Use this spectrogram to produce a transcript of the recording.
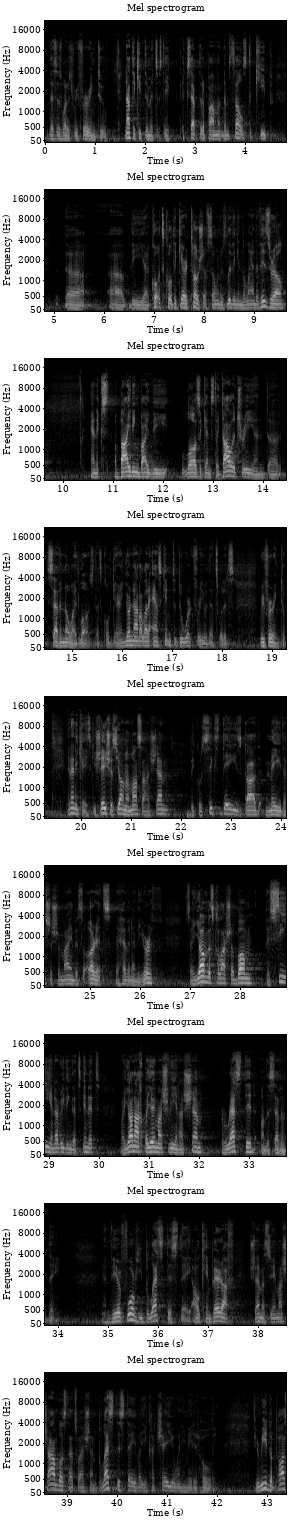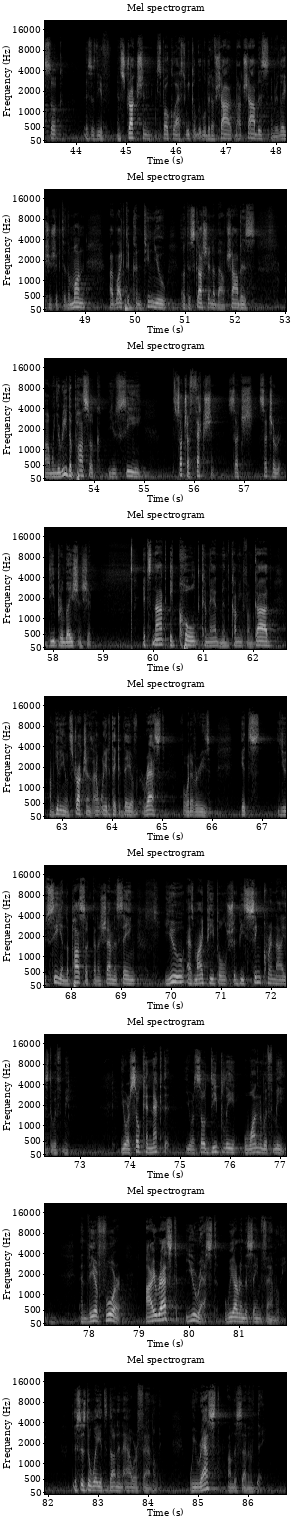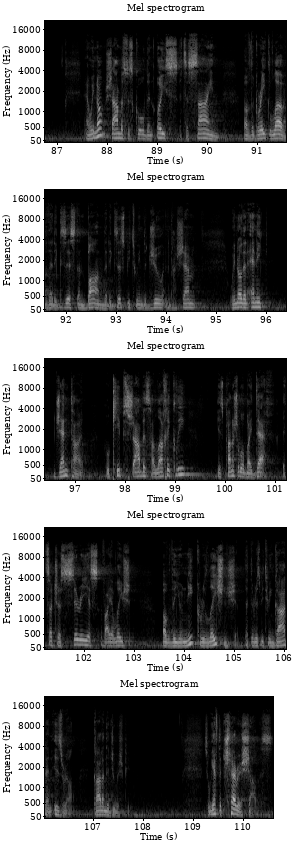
This is what it's referring to. Not to keep the mitzvahs, they accepted upon themselves to keep uh, uh, the, uh, it's called the Ger Toshav, someone who's living in the land of Israel and ex- abiding by the laws against idolatry and uh, seven Noahide laws. That's called Ger. And you're not allowed to ask him to do work for you. That's what it's referring to. In any case, Kisheshes Yama Masa Hashem, because six days God made Hashemayim B'Sa'aretz, the heaven and the earth. Sayom B'Skalashabam, the sea and everything that's in it. Vayanach B'Yom Hashvi, and Hashem rested on the seventh day. And therefore he blessed this day. Al Kem Berach Shem HaShabbos, that's why Hashem blessed this day, Vayikacheyu, and he made it holy. If you read the Pasuk, this is the instruction. We spoke last week a little bit of Shab- about Shabbos in relationship to the Mon. I'd like to continue a discussion about Shabbos. Uh, when you read the Pasuk, you see such affection, such, such a deep relationship. It's not a cold commandment coming from God. I'm giving you instructions. I want you to take a day of rest for whatever reason. It's you see in the pasuk that Hashem is saying, "You, as my people, should be synchronized with me. You are so connected. You are so deeply one with me, and therefore, I rest. You rest. We are in the same family. This is the way it's done in our family. We rest on the seventh day." And we know Shabbos is called an ois. It's a sign of the great love that exists and bond that exists between the Jew and Hashem. We know that any Gentile who keeps Shabbos halachically is punishable by death. It's such a serious violation of the unique relationship that there is between God and Israel, God and the Jewish people. So we have to cherish Shabbos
